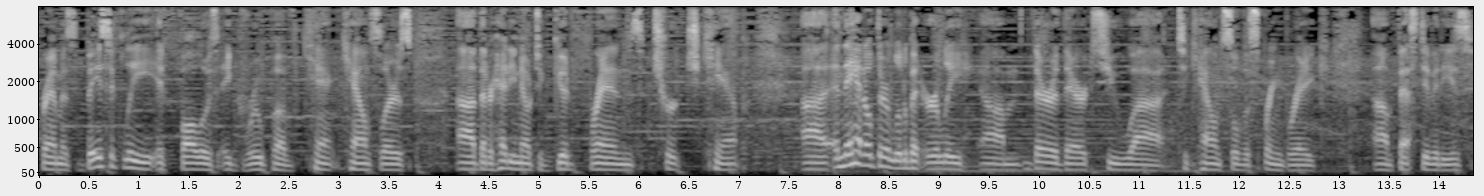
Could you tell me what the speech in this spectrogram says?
premise. Basically, it follows a group of camp counselors uh, that are heading out to Good Friends Church Camp. Uh, and they head out there a little bit early. Um, they're there to uh, to counsel the spring break um, festivities,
